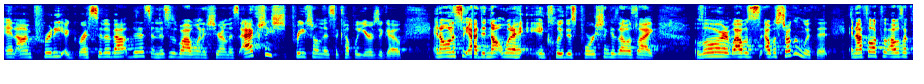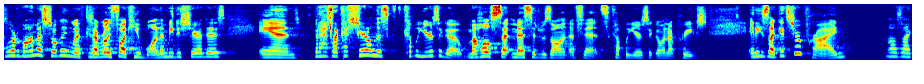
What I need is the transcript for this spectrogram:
and I'm pretty aggressive about this. And this is why I want to share on this. I actually preached on this a couple years ago. And honestly, I did not want to include this portion because I was like, Lord, I was I was struggling with it, and I thought I was like, Lord, why am I struggling with? Because I really felt like He wanted me to share this, and but I was like, I shared on this a couple years ago. My whole set message was on offense a couple years ago when I preached, and He's like, it's your pride. I was like,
